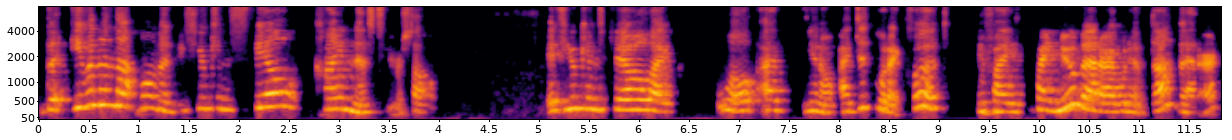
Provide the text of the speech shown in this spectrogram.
But even in that moment, if you can feel kindness to yourself, if you can feel like, well, I you know I did what I could. Mm-hmm. If I if I knew better, I would have done better,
